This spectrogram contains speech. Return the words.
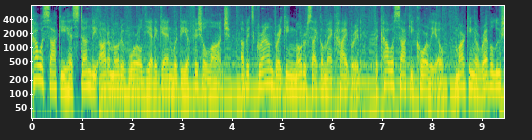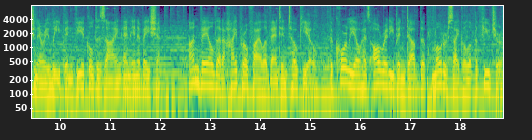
Kawasaki has stunned the automotive world yet again with the official launch of its groundbreaking motorcycle mech hybrid, the Kawasaki Corleo, marking a revolutionary leap in vehicle design and innovation. Unveiled at a high-profile event in Tokyo, the Corleo has already been dubbed the motorcycle of the future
